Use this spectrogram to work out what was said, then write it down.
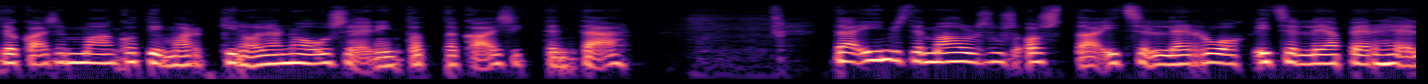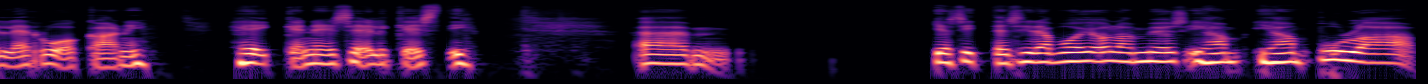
jokaisen maan kotimarkkinoilla nousee, niin totta kai sitten tämä, tämä ihmisten mahdollisuus ostaa itselleen, ruok- itselle ja perheelle ruokaa niin heikkenee selkeästi. Öm, ja sitten siinä voi olla myös ihan, ihan pulaa,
